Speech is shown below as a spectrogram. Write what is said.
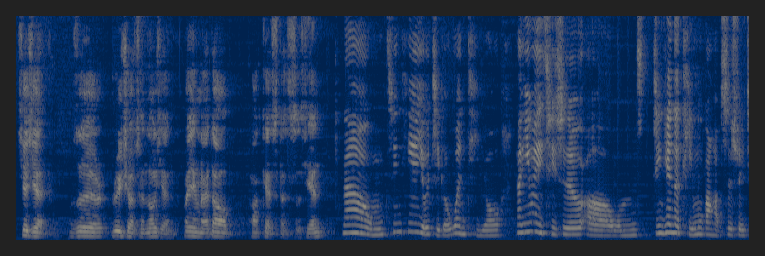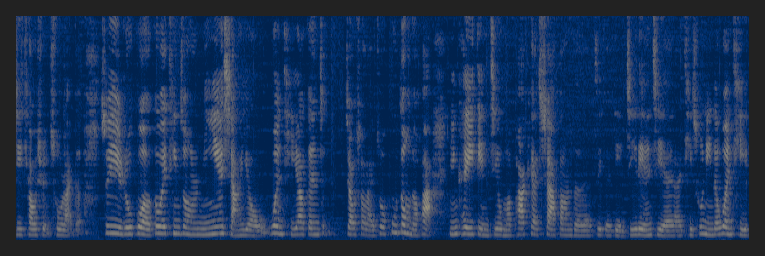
谢谢，我是 Richard 陈忠贤，欢迎来到 Podcast 的时间。那我们今天有几个问题哦。那因为其实呃，我们今天的题目刚好是随机挑选出来的，所以如果各位听众你也想有问题要跟教授来做互动的话，您可以点击我们 Podcast 下方的这个点击连接来提出您的问题，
